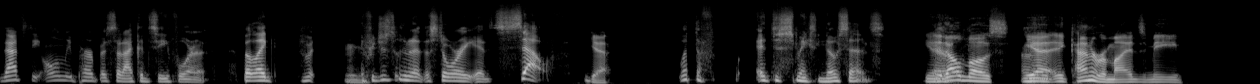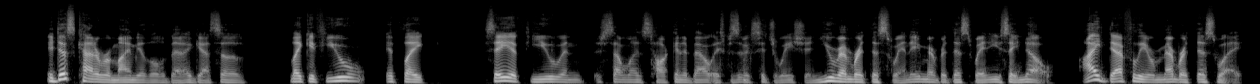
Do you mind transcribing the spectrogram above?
that's the only purpose that I could see for it. But like if, it- Mhm. if you're just looking at the story itself, yeah. what the f- it just makes no sense. You It know? almost, yeah, Uh-huh. it kind of reminds me. It does kind of remind me a little bit, I guess, of like if you, if like, say if you and someone's talking about a specific situation, you remember it this way and they remember it this way, and you say, no, I definitely remember it this way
